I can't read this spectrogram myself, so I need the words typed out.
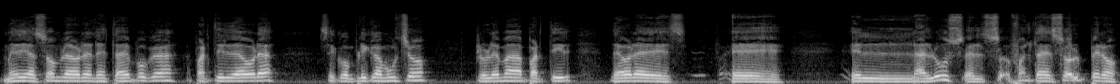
media sombra ahora en esta época, a partir de ahora se complica mucho, el problema a partir de ahora es eh, la luz, el falta de sol, pero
